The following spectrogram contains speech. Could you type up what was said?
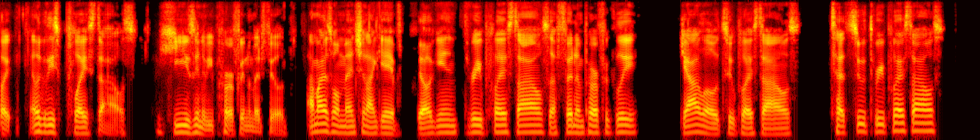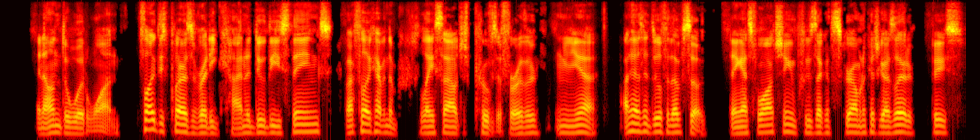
Like, look at these play styles. He's going to be perfect in the midfield. I might as well mention I gave Duggan three play styles that fit him perfectly, Gallo two play styles, Tetsu three play styles, and Underwood one. I feel like these players already kind of do these things, but I feel like having the play style just proves it further. And yeah, I think that's going to do it for the episode. Thank you guys for watching. Please like and subscribe. I'm going to catch you guys later. Peace.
